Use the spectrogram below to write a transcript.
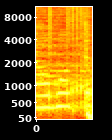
要我。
